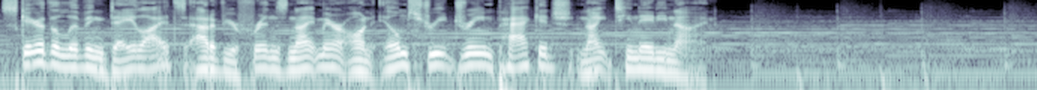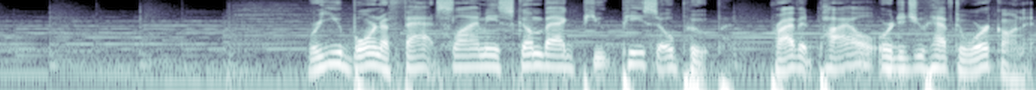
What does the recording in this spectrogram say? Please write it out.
Scare the living daylights out of your friend's nightmare on Elm Street Dream Package 1989. Were you born a fat, slimy, scumbag puke piece o' poop, private Pyle, or did you have to work on it?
